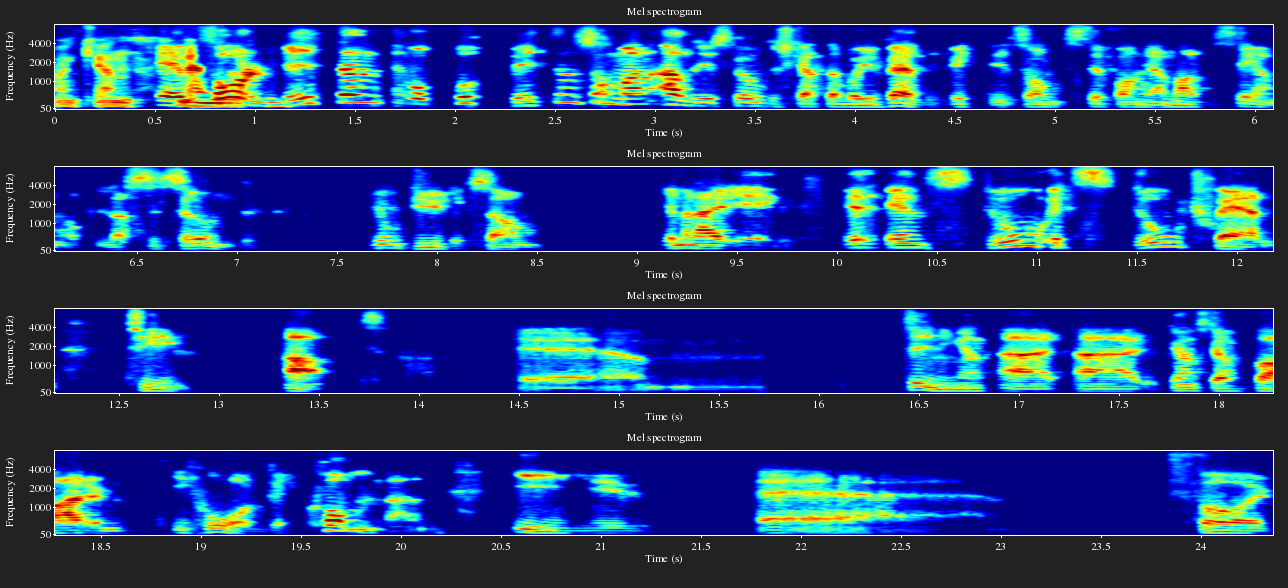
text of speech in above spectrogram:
man kan nämna? Formbiten och popbiten som man aldrig ska underskatta var ju väldigt viktigt som Stefania Malmsten och Lasse Sund gjorde ju liksom, jag menar, en stor, ett stort skäl till att eh, tidningen är, är ganska varmt ihågkommen är ju eh, för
